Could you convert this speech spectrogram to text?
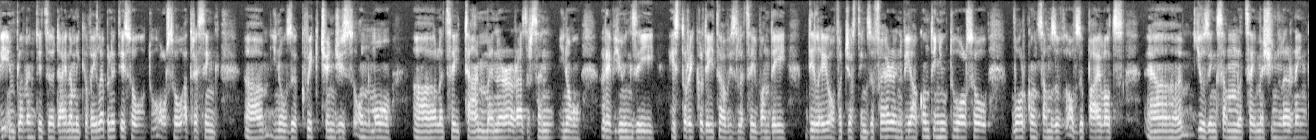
we implemented the dynamic availability, so to also addressing, um, you know, the quick changes on more, uh, let's say, time manner rather than, you know, reviewing the historical data with, let's say, one day delay of adjusting the fare. And we are continue to also work on some of, of the pilots uh, using some, let's say, machine learning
